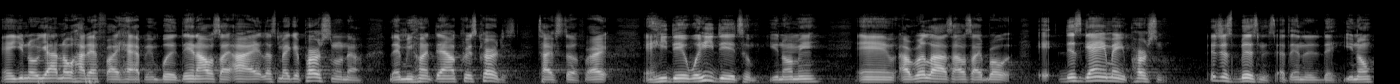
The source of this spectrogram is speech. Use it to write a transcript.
And you know, y'all know how that fight happened. But then I was like, all right, let's make it personal now. Let me hunt down Chris Curtis type stuff, right? And he did what he did to me, you know what I mean? And I realized I was like, bro, it, this game ain't personal. It's just business at the end of the day, you know?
